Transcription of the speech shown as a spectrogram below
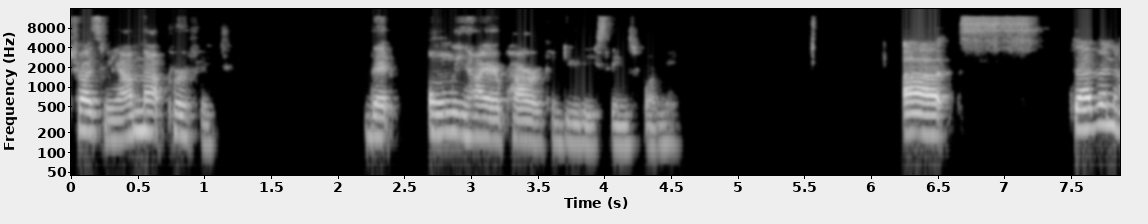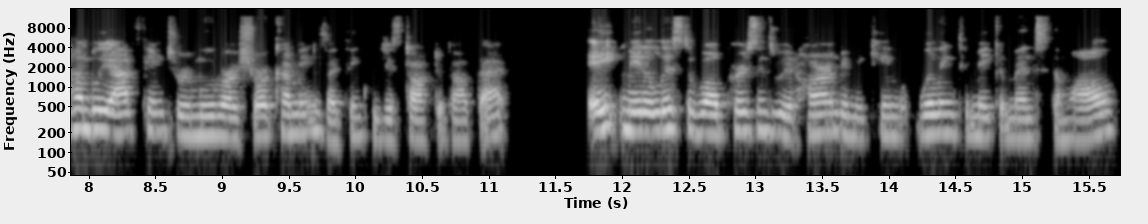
Trust me, I'm not perfect. That only higher power can do these things for me. Uh, seven, humbly ask him to remove our shortcomings. I think we just talked about that. Eight, made a list of all persons we had harmed and became willing to make amends to them all.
